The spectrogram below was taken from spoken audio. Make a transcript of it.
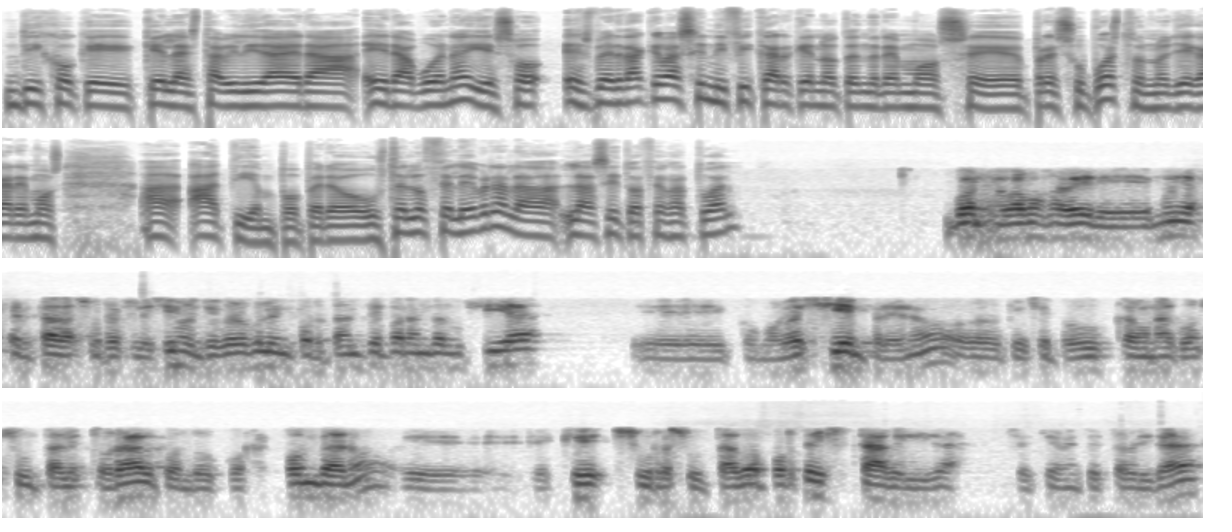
dijo que, que la estabilidad era, era buena y eso es verdad que va a significar que no tendrá tendremos eh, presupuesto, no llegaremos a, tiempo. Pero ¿usted lo celebra la, situación actual? Bueno, vamos a ver, es muy acertada su reflexión. Yo creo que lo importante para Andalucía, eh, como lo es siempre, ¿no? que se produzca una consulta electoral cuando corresponda, ¿no? Eh, es que su resultado aporte estabilidad, efectivamente estabilidad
